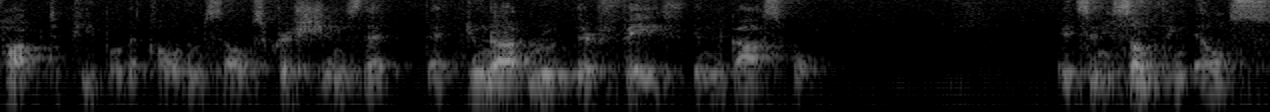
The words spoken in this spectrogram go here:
talk to people that call themselves Christians that, that do not root their faith in the gospel. It's in something else.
